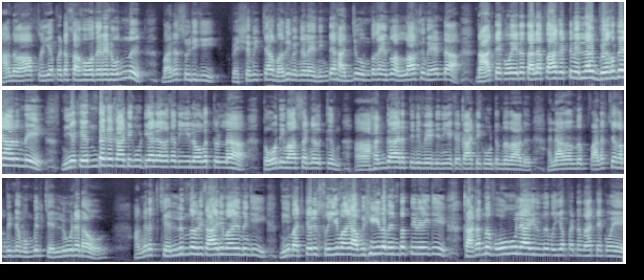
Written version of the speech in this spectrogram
കാരണം ആ പ്രിയപ്പെട്ട സഹോദരൻ ഒന്ന് മനസ്സുരുകി വിഷമിച്ചാൽ മതി പെങ്ങളെ നിന്റെ ഹജ്ജ് ഉമ്പകയൊന്നും അള്ളാഹ്ക്ക് വേണ്ട. നാറ്റക്കോയുടെ തലപ്പാകട്ടും എല്ലാം വെറുതെയാണെന്നേ. നീയൊക്കെ എന്തൊക്കെ കാട്ടിക്കൂട്ടിയാലും അതൊക്കെ നീ ലോകത്തുള്ള തോന്നിവാസങ്ങൾക്കും അഹങ്കാരത്തിനും വേണ്ടി നീയൊക്കെ കാട്ടിക്കൂട്ടുന്നതാണ്. അല്ലാതെ ഒന്ന് പടച്ച റബ്ബിന്റെ മുമ്പിൽ ചെല്ലൂലടോ. അങ്ങനെ ചെല്ലുന്ന ഒരു കാര്യമായിരുന്നെങ്കിൽ നീ മറ്റൊരു സ്ത്രീയുമായ അവിഹീന ബന്ധത്തിലേക്ക് കടന്നു പോകൂലായിരുന്നു പ്രിയപ്പെട്ട നാറ്റക്കോയെ.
